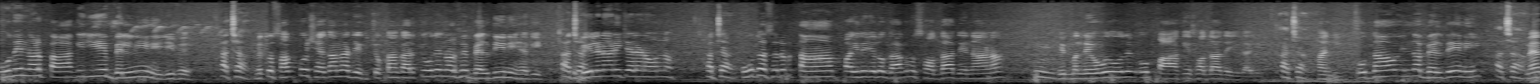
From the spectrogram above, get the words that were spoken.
ਉਹਦੇ ਨਾਲ ਪਾ ਕੇ ਜੀ ਇਹ ਬਿਲਣੀ ਨਹੀਂ ਜੀ ਫੇ ਅੱਛਾ। ਮੇਰੇ ਤੋਂ ਸਭ ਕੁਝ ਹੈਗਾ ਮੈਂ ਦੇਖ ਚੁੱਕਾ ਕਰਕੇ ਉਹਦੇ ਨਾਲ ਫਿਰ ਬਿਲਦੀ ਨਹੀਂ ਹੈਗੀ। ਅੱਛਾ। ਨਹੀਂ ਚੱਲਣਾ ਉਹਨਾਂ। ਅੱਛਾ। ਉਹ ਤਾਂ ਸਿਰਫ ਤਾਂ ਪਾਈ ਦੇ ਜਦੋਂ ਗਾਹਕ ਨੂੰ ਸੌਦਾ ਦੇਣਾ ਨਾ ਹੂੰ। ਵੀ ਬੰਦੇ ਉਹ ਉਹਦੇ ਉਹ ਪਾ ਕੇ ਸੌਦਾ ਦੇਈਦਾ ਜੀ। ਅੱਛਾ। ਹਾਂਜੀ। ਉਦਾਂ ਉਹ ਇੰਨਾ ਬਿਲਦੇ ਨਹੀਂ। ਅੱਛਾ। ਮੈਂ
